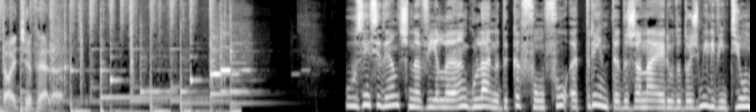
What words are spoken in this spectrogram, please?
Deutsche Welle. Os incidentes na vila angolana de Cafunfo, a 30 de janeiro de 2021,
